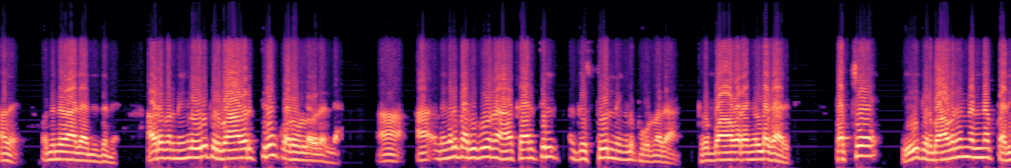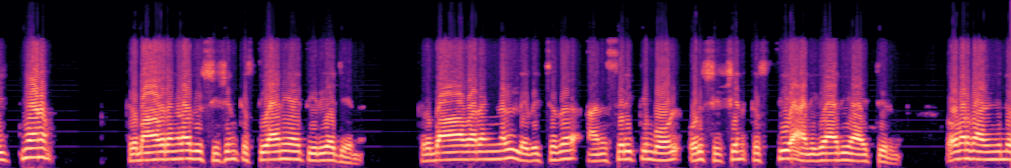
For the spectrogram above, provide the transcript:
അതെ ഒന്നിന്റെ നാലഞ്ചിൽ തന്നെ. അവിടെ പറഞ്ഞു നിങ്ങൾ ഒരു കൃപാവരത്തിലും കുറവുള്ളവരല്ല. നിങ്ങൾ പരിപൂർണ ആ കാര്യത്തിൽ ക്രിസ്തുവിൽ നിങ്ങൾ പൂർണരാണ്. കൃപാവരങ്ങളുടെ കാര്യത്തിൽ. പക്ഷേ ഈ കൃപാവരം തന്നെ പരിജ്ഞാനം കൃപാവരങ്ങളെ ഒരു ശിഷ്യൻ ക്രിസ്ത്യാനിയായി തീരുക ചെയ്യുന്നത് കൃപാവരങ്ങൾ ലഭിച്ചത് അനുസരിക്കുമ്പോൾ ഒരു ശിഷ്യൻ ക്രിസ്തീയ അനുകാരിയായിത്തീരുന്നു റോമർ പതിനഞ്ചിന്റെ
